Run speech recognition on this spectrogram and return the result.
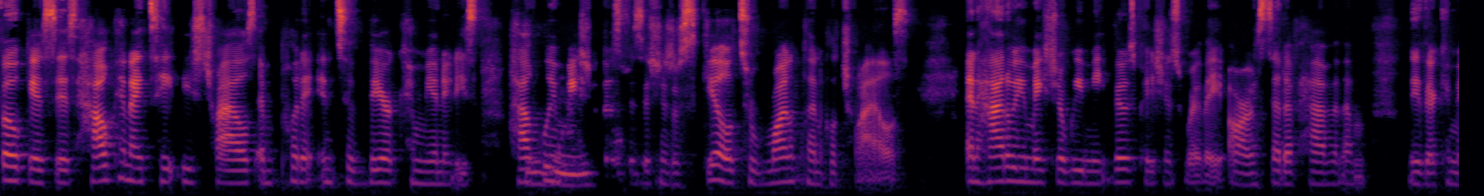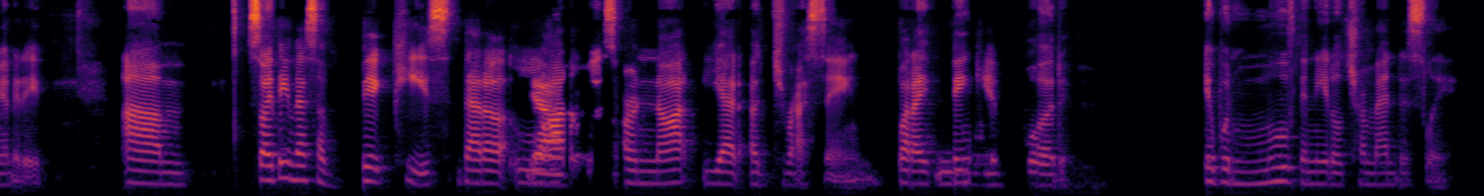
focus is how can I take these trials and put it into their communities? How can mm-hmm. we make mm-hmm. sure those physicians are skilled to run clinical trials? And how do we make sure we meet those patients where they are instead of having them leave their community? Um, so I think that's a big piece that a yeah. lot of us are not yet addressing, but I mm-hmm. think it would it would move the needle tremendously.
